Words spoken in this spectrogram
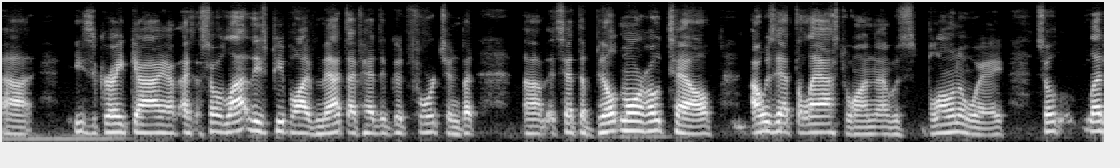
uh, he's a great guy. I, so a lot of these people I've met, I've had the good fortune, but um, it's at the Biltmore Hotel. I was at the last one. I was blown away. So let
